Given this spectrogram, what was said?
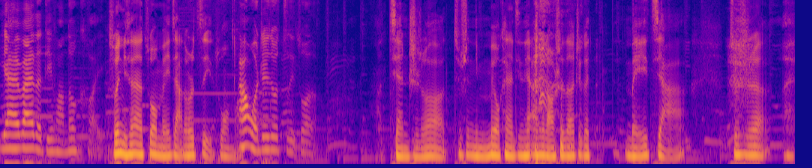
DIY 的地方都可以。所以你现在做美甲都是自己做吗？啊我这就自己做的，简直了！就是你们没有看见今天安妮老师的这个 美甲，就是哎，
